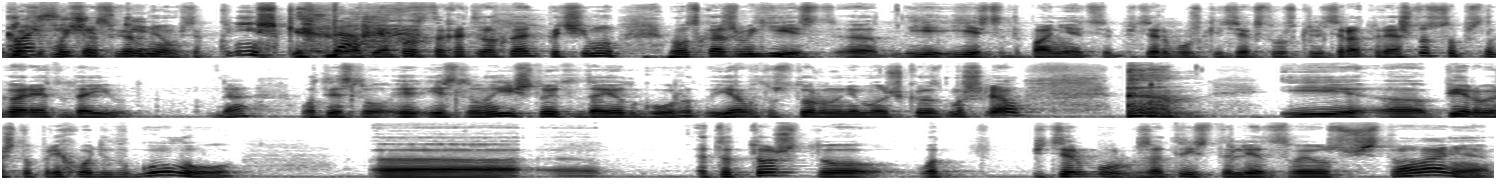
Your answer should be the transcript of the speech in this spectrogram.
классически. Мы, мы сейчас вернемся к книжке. Да. Вот, я просто хотел сказать, почему. Ну, вот, скажем, есть, э, есть это понятие петербургский текст русской литературы. А что, собственно говоря, это дает? Да? Вот если, э, если он есть, что это дает городу? Я в эту сторону немножечко размышлял. И э, первое, что приходит в голову, э, это то, что вот Петербург за 300 лет своего существования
